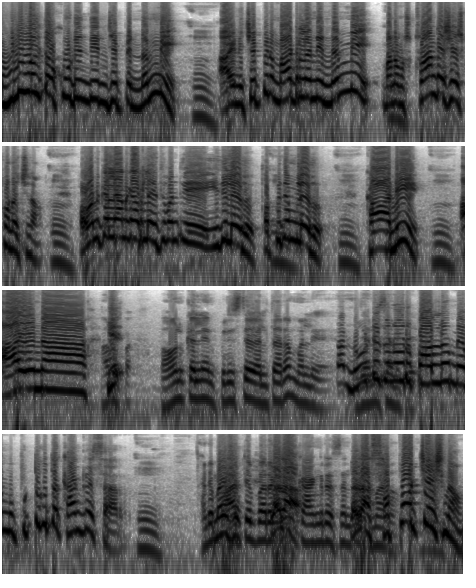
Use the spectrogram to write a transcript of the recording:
విలువలతో కూడింది అని చెప్పి నమ్మి ఆయన చెప్పిన మాటలన్నీ నమ్మి మనం స్ట్రాంగ్గా చేసుకొని వచ్చినాం. పవన్ కళ్యాణ్ గారిలో ఎటువంటి ఇది లేదు తప్పిదం లేదు. కానీ ఆయన పవన్ కళ్యాణ్ పిలిస్తే వెళ్తారా మళ్ళీ? నూటికి నూరు పాళ్ళు మేము పుట్టుకతో కాంగ్రెస్ సార్. అంటే. సపోర్ట్ చేసినాం.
